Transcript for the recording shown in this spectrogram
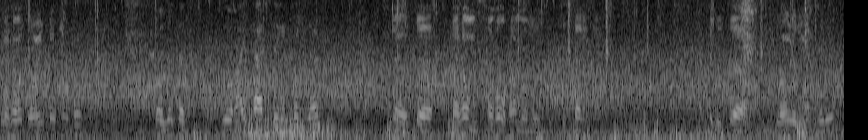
My helmet blinds me sometimes. Oh, is that that little eye patch thing that comes down? No, it's uh, my home, my whole helmet moves just, just putting here. Because it's uh, longer than my finger.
